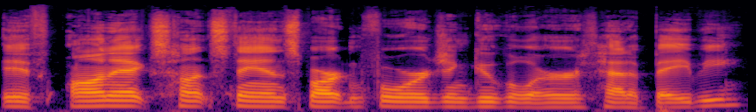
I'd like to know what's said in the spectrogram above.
if onX, Hunt Stand, Spartan Forge, and Google Earth had a baby,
